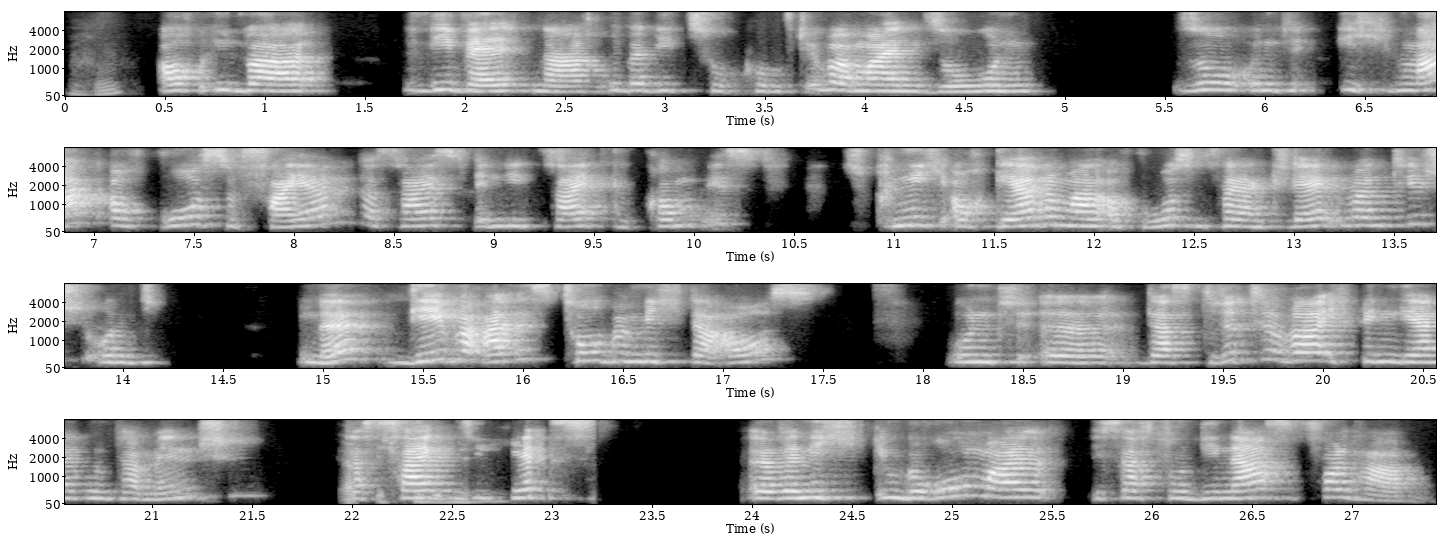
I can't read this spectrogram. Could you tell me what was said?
mhm. auch über die Welt nach, über die Zukunft, über meinen Sohn. So, und ich mag auch große Feiern. Das heißt, wenn die Zeit gekommen ist, springe ich auch gerne mal auf großen Feiern quer über den Tisch und ne, gebe alles, tobe mich da aus. Und äh, das Dritte war, ich bin gern unter Menschen. Ja, das zeigt sich jetzt, äh, wenn ich im Büro mal, ich sag so, die Nase voll habe,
